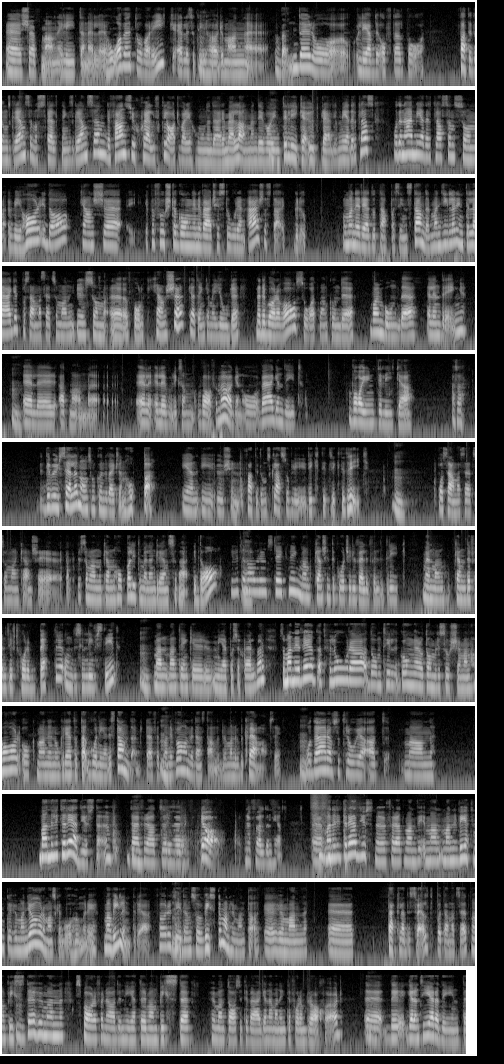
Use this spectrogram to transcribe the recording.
eh, köpman, eliten eller hovet och var rik. Eller så mm. tillhörde man eh, bönder och levde ofta på fattigdomsgränsen och svältningsgränsen. Det fanns ju självklart variationer däremellan men det var ju mm. inte lika utpräglad medelklass. Och den här medelklassen som vi har idag kanske för första gången i världshistorien är så stark grupp och man är rädd att tappa sin standard. Man gillar inte läget på samma sätt som, man, eh, som eh, folk kanske, kan jag tänka mig, gjorde när det bara var så att man kunde vara en bonde eller en dräng. Mm. Eller att man eh, eller, eller liksom var förmögen. Och vägen dit var ju inte lika... Alltså, det var ju sällan någon som kunde verkligen hoppa en, i, ur sin fattigdomsklass och bli riktigt, riktigt rik. Mm på samma sätt som man kanske som man kan hoppa lite mellan gränserna idag i lite mm. högre utsträckning. Man kanske inte går till väldigt, väldigt rik, men man kan definitivt få det bättre under sin livstid. Mm. Man, man tänker mer på sig själva. Så man är rädd att förlora de tillgångar och de resurser man har och man är nog rädd att gå ner i standard därför att mm. man är van vid den standarden, man är bekväm av sig. Mm. Och därav så tror jag att man man är lite rädd just nu. Därför mm. att, eh, ja, nu föll den helt. Eh, man är lite rädd just nu för att man, man, man vet inte hur man gör om man ska gå hungrig. Man vill inte det. Förr i mm. tiden så visste man hur man, ta, eh, hur man eh, tacklade svält på ett annat sätt. Man visste mm. hur man sparar förnödenheter, man visste hur man tar sig tillväga när man inte får en bra skörd. Mm. Eh, det garanterade inte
